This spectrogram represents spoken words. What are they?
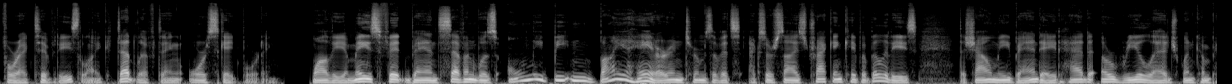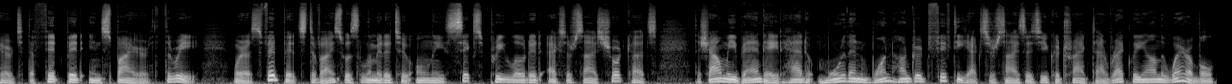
for activities like deadlifting or skateboarding. While the Amazfit Band 7 was only beaten by a hair in terms of its exercise tracking capabilities, the Xiaomi Band 8 had a real edge when compared to the Fitbit Inspire 3. Whereas Fitbit's device was limited to only six preloaded exercise shortcuts, the Xiaomi Band 8 had more than 150 exercises you could track directly on the wearable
